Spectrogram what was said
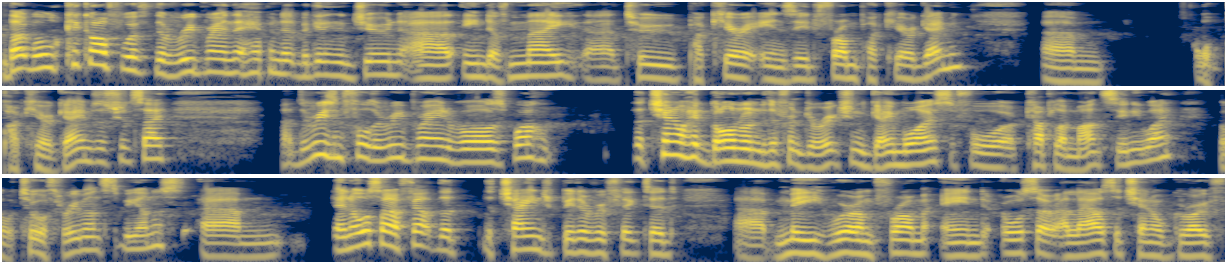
But we'll kick off with the rebrand that happened at the beginning of June, uh, end of May, uh, to Parkera NZ from Parkera Gaming, um, or Parkera Games, I should say. Uh, the reason for the rebrand was, well, the channel had gone in a different direction game wise for a couple of months anyway, or two or three months to be honest. Um, and also, I felt that the change better reflected uh, me, where I'm from, and also allows the channel growth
